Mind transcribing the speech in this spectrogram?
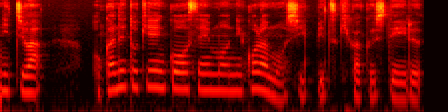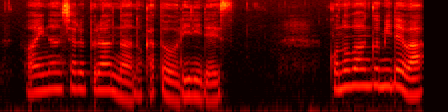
んにちは。お金と健康を専門にコラムを執筆企画しているファイナンシャルプランナーの加藤リリです。この番組では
